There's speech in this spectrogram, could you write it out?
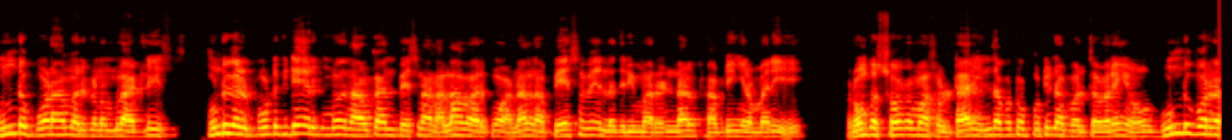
குண்டு போடாம இருக்கணும்ல அட்லீஸ்ட் குண்டுகள் போட்டுக்கிட்டே இருக்கும்போது நான் உட்காந்து பேசினா நல்லாவா இருக்கும்? அதனால நான் பேசவே இல்லை தெரியுமா? ரெண்டு நாள் அப்படிங்கிற மாதிரி ரொம்ப சோகமாக சொல்லிட்டார். இந்த பக்கம் புட்டினை பொறுத்த வரையும் குண்டு போடுற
